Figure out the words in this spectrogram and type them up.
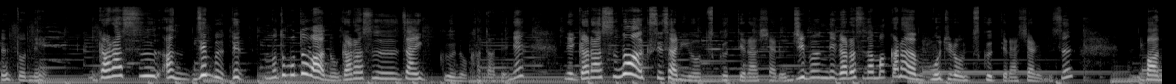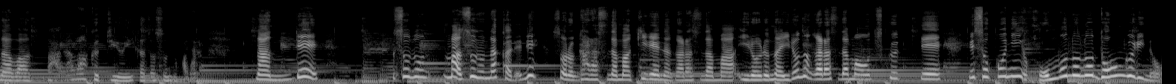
えっとねガラスあの全部でもともとはあのガラス細工の方でね。でガラスのアクセサリーを作ってらっしゃる。自分でガラス玉からもちろん作ってらっしゃるんです。バナワクバナワークっていう言い方するのかな。なんでそのまあその中でねそのガラス玉綺麗なガラス玉いろいろな色のガラス玉を作ってでそこに本物のどんぐりの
